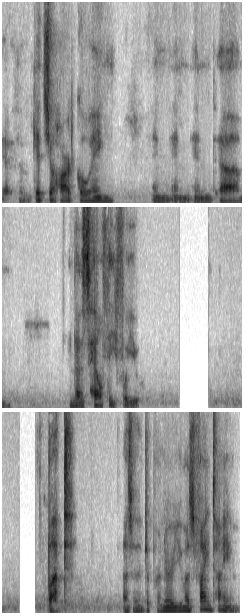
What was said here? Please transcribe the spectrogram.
uh, gets your heart going and and and, um, and that is healthy for you. But as an entrepreneur, you must find time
